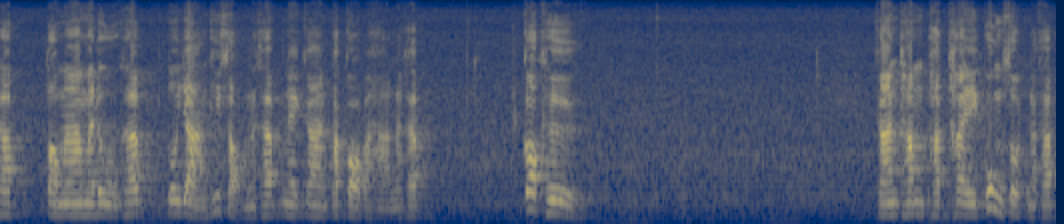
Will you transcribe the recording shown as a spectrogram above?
ครับ ต่อมามาดูครับตัวอย่างที่สองนะครับในการประกอบอาหารนะครับ ก็คือ การทำผัดไทยกุ้งสดนะครับ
